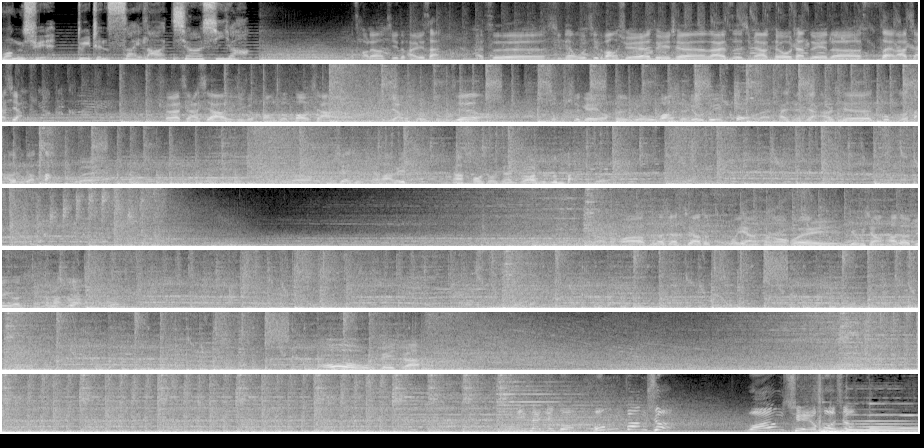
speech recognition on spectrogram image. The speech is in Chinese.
王雪对阵塞拉加西亚。草量级的排位赛，来自刑天武器的王雪对阵来自西班牙 KO 战队的塞拉加西亚。塞拉加西亚的这个防守报价啊，两手中间啊，总是给留王雪留出一空来，太拳架，而且动作打得比较大。对，这个弧线型拳法为主，你看后手拳主要是抡板。对。话，斯拉加西亚的左眼可能会影响他的这个视线。对。哦，这一拳！比赛结果，红方胜，王雪获胜。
